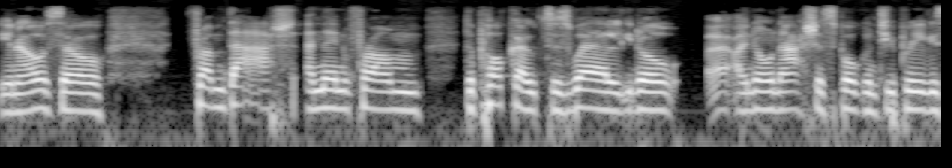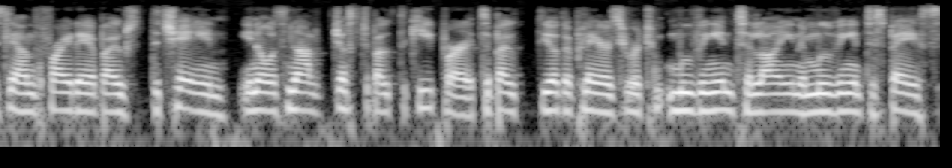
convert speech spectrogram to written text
you know so from that and then from the puck outs as well you know I know Nash has spoken to you previously on the Friday about the chain. You know, it's not just about the keeper; it's about the other players who are t- moving into line and moving into space.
